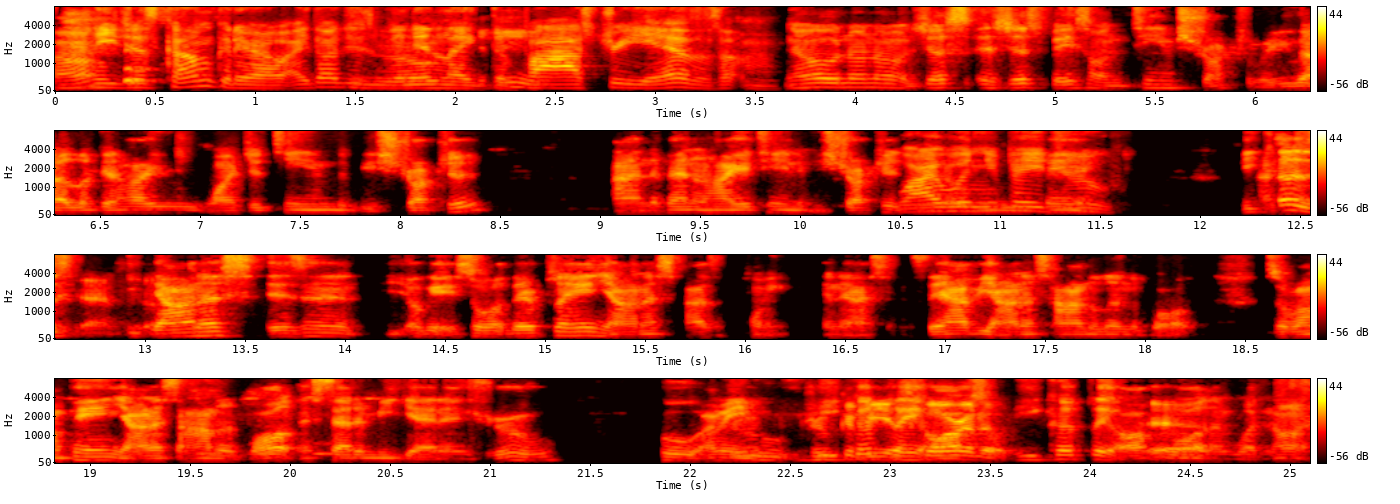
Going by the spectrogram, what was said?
Huh? and he just come Cadero. I thought he's been in like the past three years or something. No, no, no. Just it's just based on team structure. Where you gotta look at how you want your team to be structured, and depending on how your team to be structured. Why know wouldn't you who pay. Jrue? Because That's. Giannis isn't okay. So they're playing Giannis as a point in essence. They have Giannis handling the ball. So if I'm paying Giannis to handle the ball instead of me getting Jrue, who I mean, Jrue- who Jrue he could could be play scorer, off. though. He could play off Yeah. ball and whatnot.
